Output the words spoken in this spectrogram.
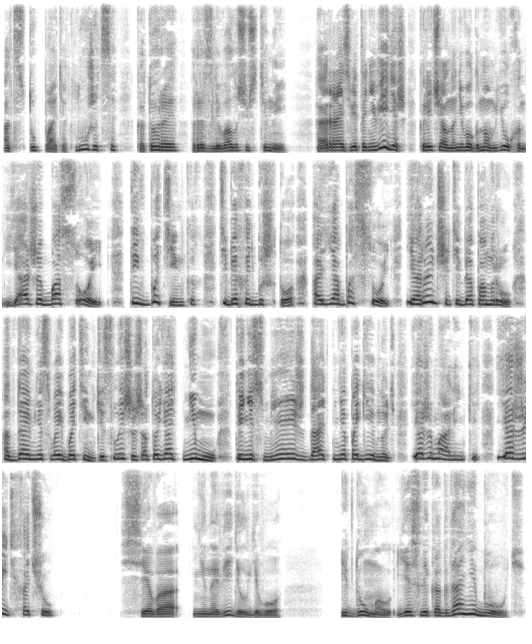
отступать от лужицы, которая разливалась у стены. «Разве ты не видишь?» — кричал на него гном Юхан. «Я же босой! Ты в ботинках, тебе хоть бы что, а я босой! Я раньше тебя помру! Отдай мне свои ботинки, слышишь, а то я отниму! Ты не смеешь дать мне погибнуть! Я же маленький, я жить хочу!» Сева ненавидел его и думал, если когда-нибудь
